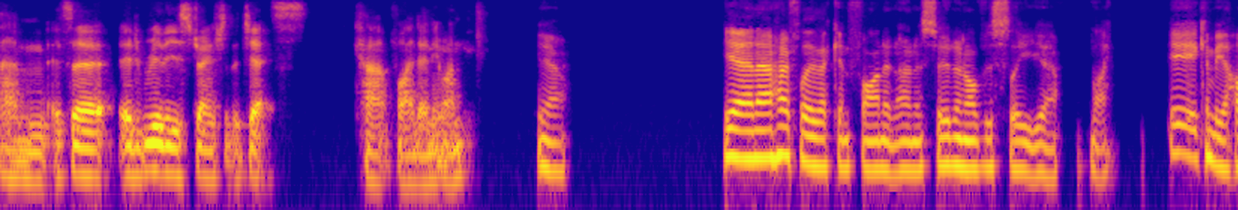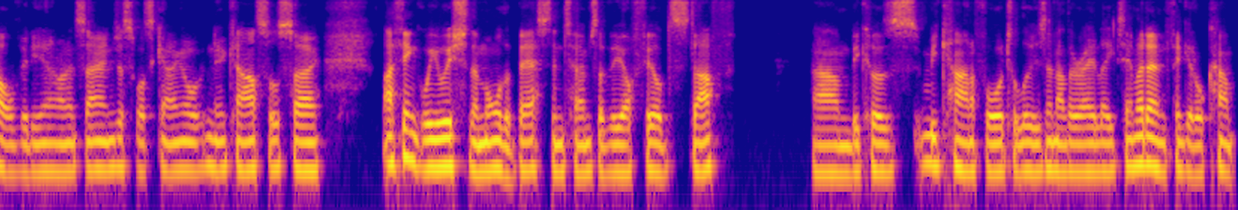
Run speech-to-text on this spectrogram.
Um, it's a it really is strange that the Jets can't find anyone. Yeah. Yeah, no, hopefully they can find an owner suit. And obviously, yeah, like it can be a whole video on its own, just what's going on with Newcastle. So I think we wish them all the best in terms of the off field stuff um, because we can't afford to lose another A League team. I don't think it'll come.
